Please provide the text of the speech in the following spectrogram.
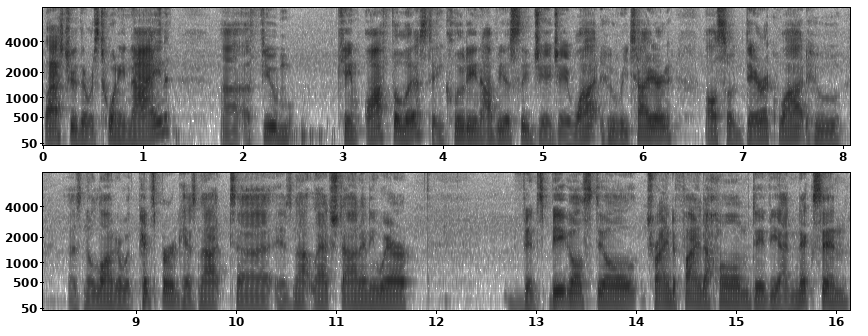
Last year there was 29. Uh, a few came off the list, including obviously J.J. Watt, who retired. Also Derek Watt, who is no longer with Pittsburgh, has not uh, has not latched on anywhere. Vince Biegel still trying to find a home. Daviyon Nixon,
